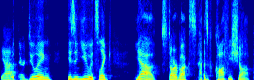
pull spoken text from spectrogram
Yeah. what they're doing isn't you. It's like, yeah, Starbucks has a coffee shop,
